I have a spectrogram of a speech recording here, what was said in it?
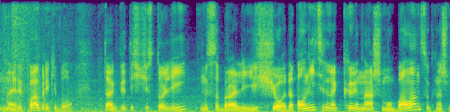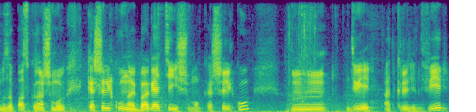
на этой фабрике было. Так, 2100 ли мы собрали еще. Дополнительно к нашему балансу, к нашему запасу, к нашему кошельку, наибогатейшему кошельку. м, дверь. Открыли дверь.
